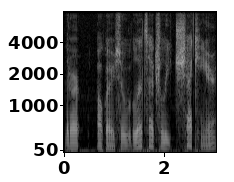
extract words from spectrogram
there are. Okay, so let's actually check here.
